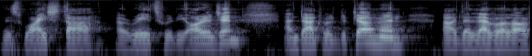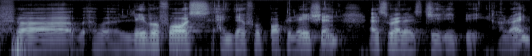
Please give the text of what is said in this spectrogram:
this Y star array through the origin, and that will determine uh, the level of uh, labor force and therefore population, as well as GDP, all right?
